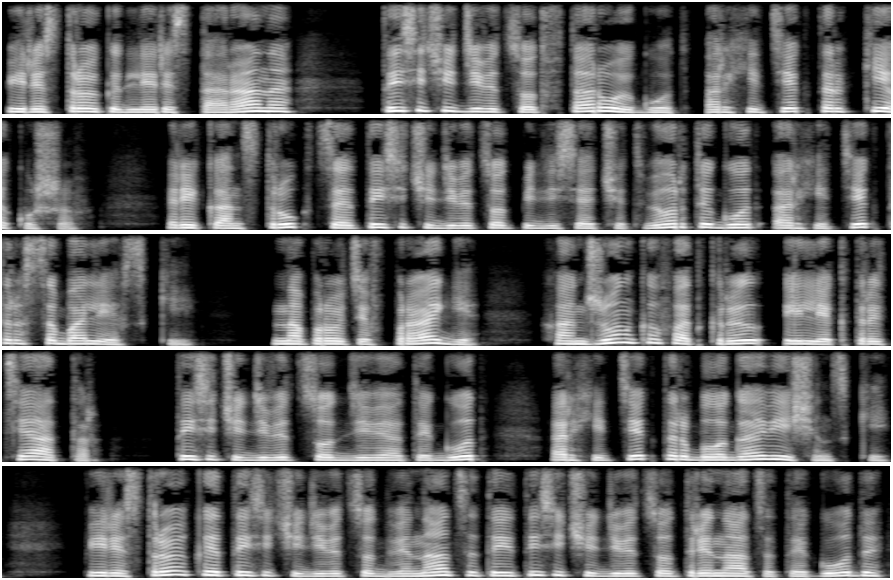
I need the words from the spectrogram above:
Перестройка для ресторана 1902 год, архитектор Кекушев. Реконструкция 1954 год, архитектор Соболевский. Напротив Праги Ханжонков открыл электротеатр. 1909 год, архитектор Благовещенский. Перестройка 1912-1913 годы,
